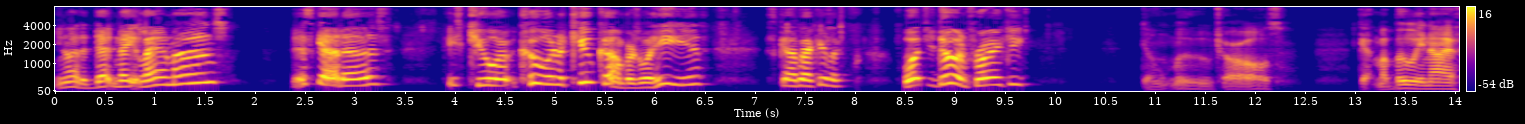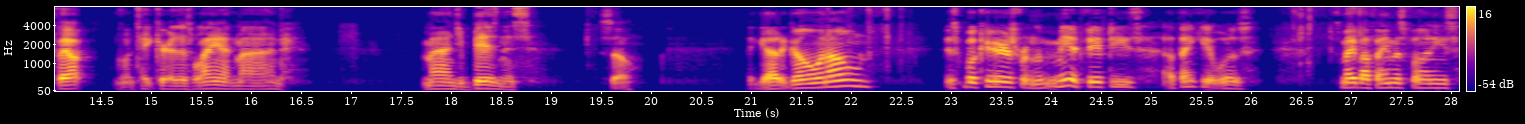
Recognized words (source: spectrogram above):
You know how to detonate landmines? This guy does. He's cooler, cooler than a cucumber is what he is. This guy back here's like, what you doing, Frankie? Don't move, Charles. Got my Bowie knife out. I'm going to take care of this landmine. Mind your business. So, they got it going on. This book here is from the mid-50s. I think it was, it's made by Famous Funnies.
